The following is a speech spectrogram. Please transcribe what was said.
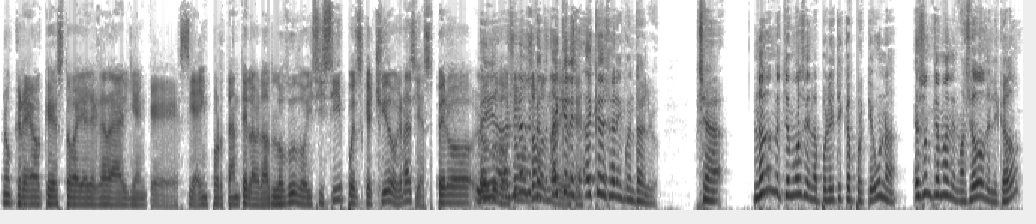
no creo que esto vaya a llegar a alguien que sea importante. La verdad, lo dudo. Y si sí, pues qué chido, gracias. Pero lo dudo, al final somos, somos cuentas, hay, que o de- sea. hay que dejar en cuenta algo. O sea, no nos metemos en la política porque, una, es un tema demasiado delicado.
